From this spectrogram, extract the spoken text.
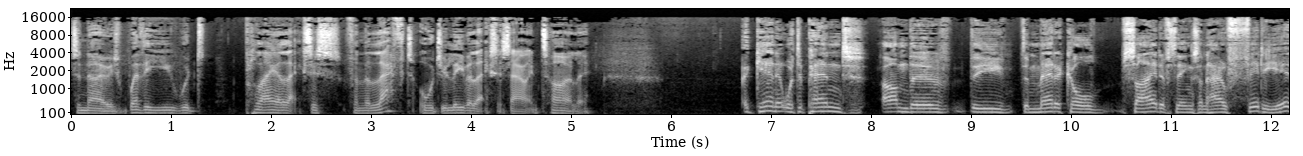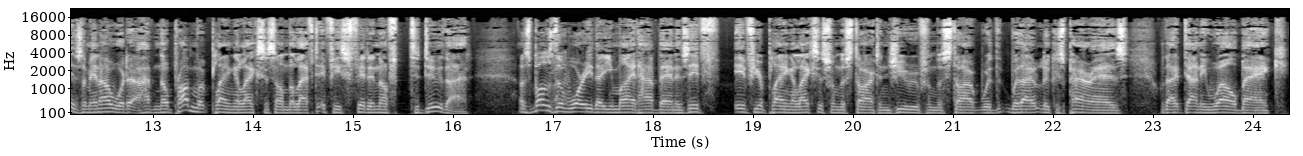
to know is whether you would play Alexis from the left or would you leave Alexis out entirely? again, it would depend on the the the medical side of things and how fit he is. I mean, I would have no problem with playing Alexis on the left if he's fit enough to do that. I suppose right. the worry that you might have then is if if you're playing Alexis from the start and Giroud from the start with without Lucas Perez, without Danny Welbeck,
